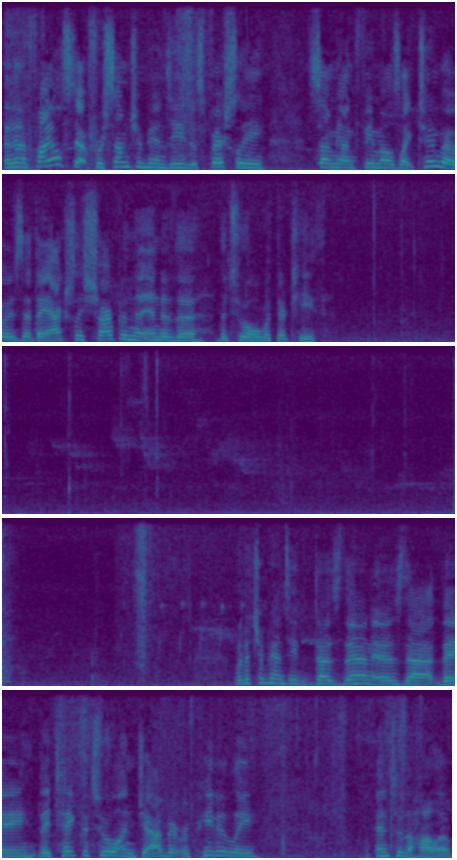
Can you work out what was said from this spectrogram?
And then a final step for some chimpanzees, especially some young females like Tumbo, is that they actually sharpen the end of the, the tool with their teeth. What the chimpanzee does then is that they, they take the tool and jab it repeatedly into the hollow.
